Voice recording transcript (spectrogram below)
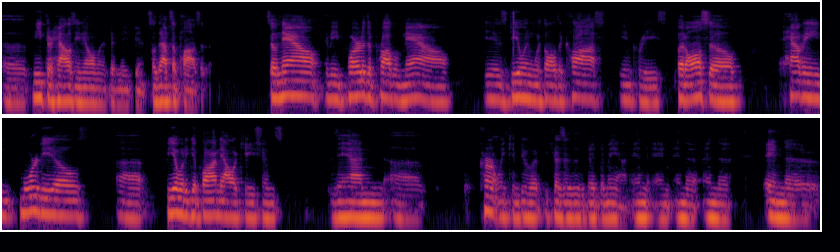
uh, meet their housing element than they've been. So that's a positive. So now, I mean, part of the problem now is dealing with all the cost increase, but also having more deals, uh, be able to get bond allocations than uh, currently can do it because of the, demand and and and the and the and the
